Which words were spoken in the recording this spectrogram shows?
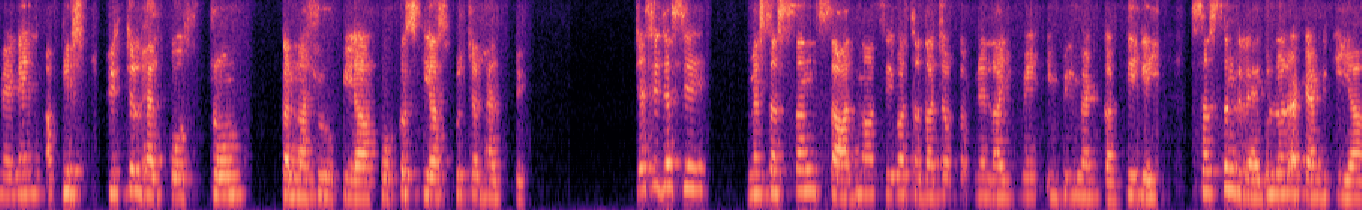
मैंने अपनी स्पिरिचुअल हेल्थ को स्ट्रॉन्ग करना शुरू किया फोकस किया स्पिरिचुअल हेल्थ पे। जैसे जैसे मैं सत्संग, साधना, सेवा, सदाचार को अपने लाइफ में इम्प्लीमेंट करती गई सत्संग रेगुलर अटेंड किया,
